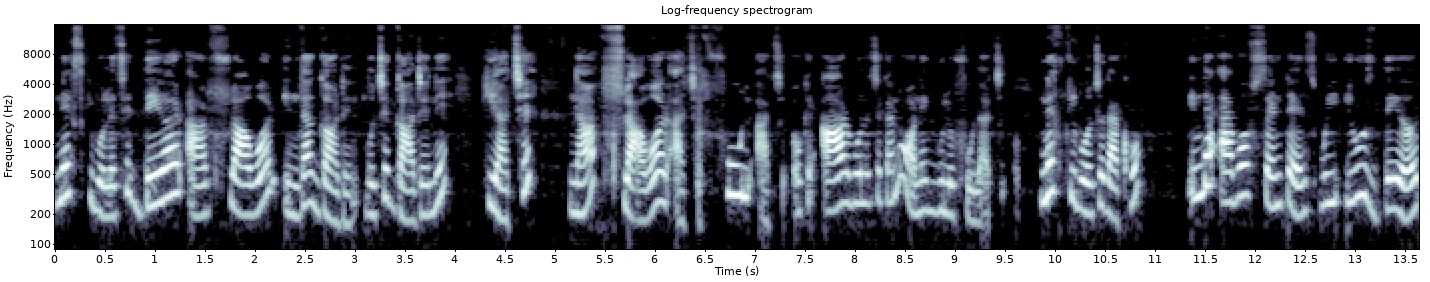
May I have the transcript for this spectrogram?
নেক্সট কি বলেছে? There are flower in the garden বলছে গার্ডেনে কি আছে? না ফ্লাওয়ার আছে, ফুল আছে। ওকে, আর বলেছে কেন? অনেকগুলো ফুল আছে। নেক্সট কি বলছে? দেখো In the above sentence, we use there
